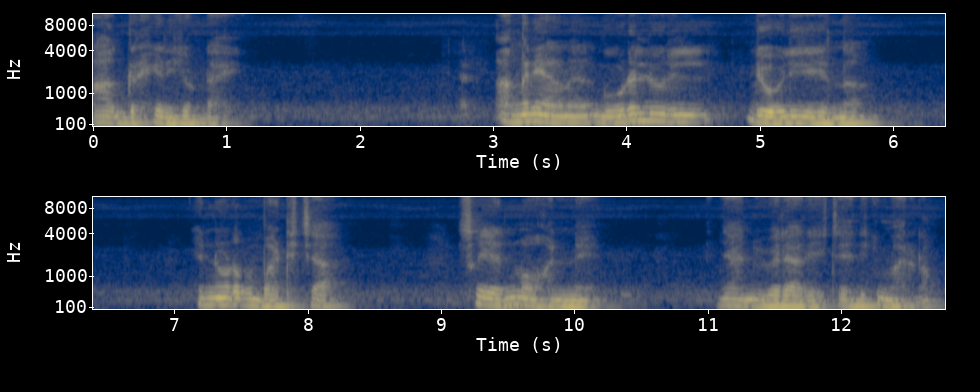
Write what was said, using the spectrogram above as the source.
ആഗ്രഹം എനിക്കുണ്ടായി. അങ്ങനെയാണ് ഗൂഡല്ലൂരിൽ ജോലി ചെയ്യുന്ന എന്നോടൊപ്പം പഠിച്ച ശ്രീ എൻ മോഹനെ ഞാൻ വിവരം അറിയിച്ച് എനിക്ക് മരണം.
